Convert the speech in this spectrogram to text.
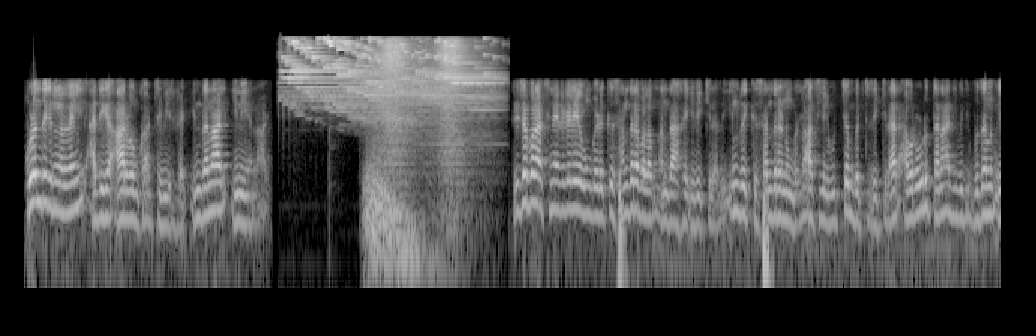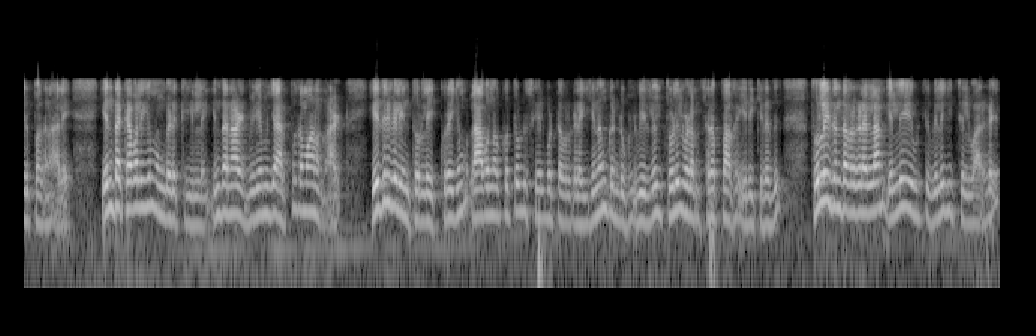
குழந்தைகள் நலனில் அதிக ஆர்வம் காட்டுவீர்கள். இந்த நாள் இனிய நாள். ரிஷபராசினியர்களே உங்களுக்கு சந்திரபலம் நன்றாக இருக்கிறது. இன்றைக்கு சந்திரன் உங்கள் ராசியில் உச்சம் பெற்றிருக்கிறார். அவரோடு தனாதிபதி புதனும் இருப்பதனாலே எந்த கவலையும் உங்களுக்கு இல்லை. இந்த நாள் மிக மிக அற்புதமான நாள். எதிரிகளின் தொல்லை குறையும். லாப நோக்கத்தோடு செயல்பட்டவர்களை இனம் கண்டு கொள்வீர்கள் தொழில் வளம் சிறப்பாக இருக்கிறது. தொல்லை தந்தவர்களெல்லாம் எல்லையை விட்டு விலகிச் செல்வார்கள்.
